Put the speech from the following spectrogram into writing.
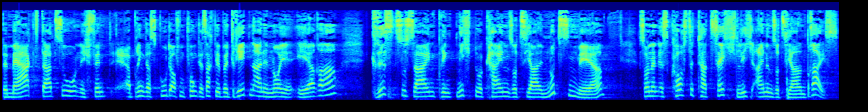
bemerkt dazu, und ich finde, er bringt das gut auf den Punkt, er sagt, wir betreten eine neue Ära. Christ zu sein bringt nicht nur keinen sozialen Nutzen mehr, sondern es kostet tatsächlich einen sozialen Preis.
